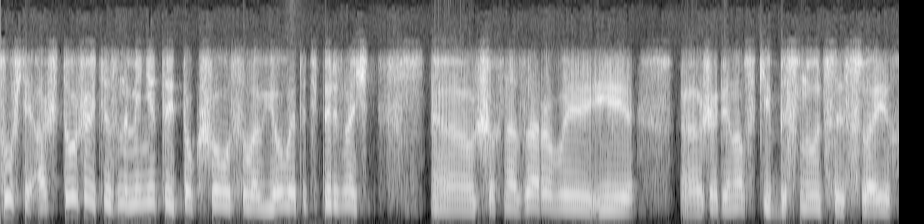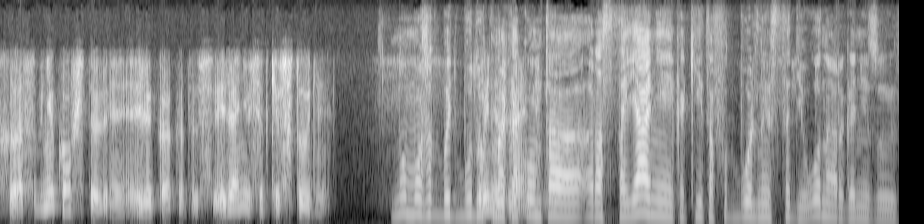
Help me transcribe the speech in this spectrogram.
Слушайте, а что же эти знаменитые ток-шоу Соловьева, это теперь, значит, э, Шахназаровы и э, Жириновский беснуются из своих особняков, что ли, или как это все, или они все-таки в студии? Ну, может быть, будут на каком-то расстоянии какие-то футбольные стадионы организуют.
